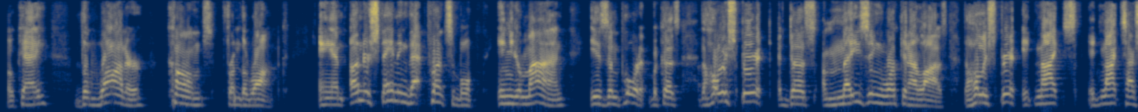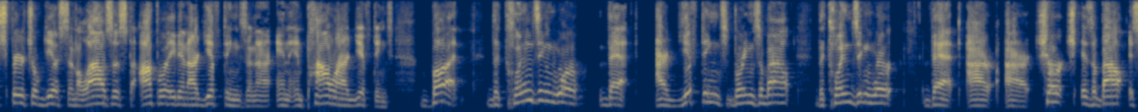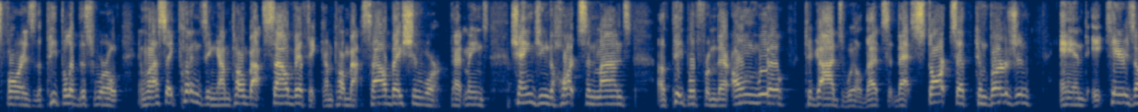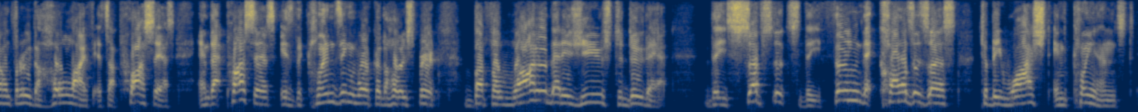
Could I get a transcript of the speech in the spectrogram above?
Okay. The water comes from the rock. And understanding that principle in your mind is important because the Holy Spirit does amazing work in our lives. The Holy Spirit ignites ignites our spiritual gifts and allows us to operate in our giftings and our and empower our giftings. But the cleansing work that our giftings brings about, the cleansing work that our our church is about as far as the people of this world. And when I say cleansing, I'm talking about salvific. I'm talking about salvation work. That means changing the hearts and minds of people from their own will to God's will. That's that starts at conversion and it carries on through the whole life. It's a process, and that process is the cleansing work of the Holy Spirit. But the water that is used to do that, the substance, the thing that causes us to be washed and cleansed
